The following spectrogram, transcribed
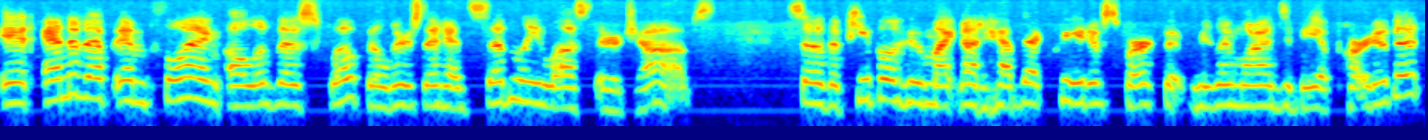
it ended up employing all of those float builders that had suddenly lost their jobs. So the people who might not have that creative spark but really wanted to be a part of it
